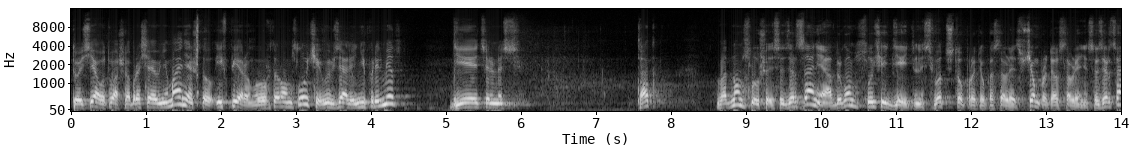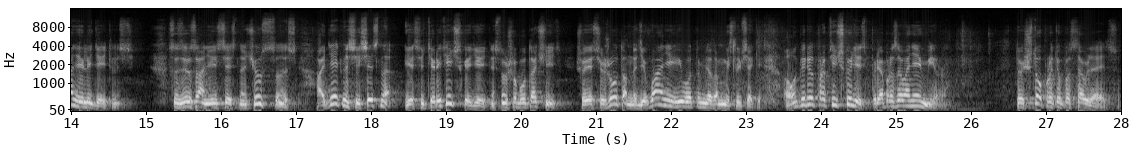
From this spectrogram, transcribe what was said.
То есть я вот ваше обращаю внимание, что и в первом, и во втором случае вы взяли не предмет, деятельность. Так? В одном случае созерцание, а в другом случае деятельность. Вот что противопоставляется. В чем противопоставление? Созерцание или деятельность? Созерцание, естественно, чувственность, а деятельность, естественно, если теоретическая деятельность, ну, чтобы уточнить, что я сижу там на диване, и вот у меня там мысли всякие. А он берет практическую деятельность, преобразование мира. То есть что противопоставляется?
